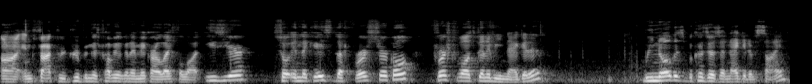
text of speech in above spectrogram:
Uh, in fact, regrouping is probably going to make our life a lot easier. So in the case of the first circle, first of all, it's going to be negative. We know this because there's a negative sign.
